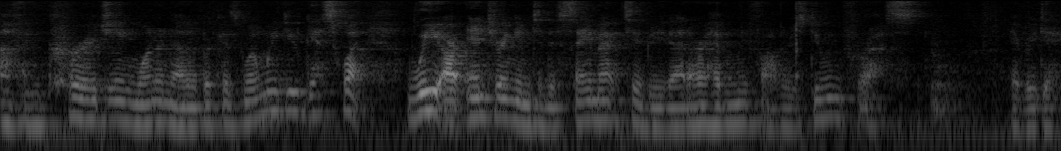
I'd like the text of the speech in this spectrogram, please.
of encouraging one another. Because when we do, guess what? We are entering into the same activity that our Heavenly Father is doing for us every day.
